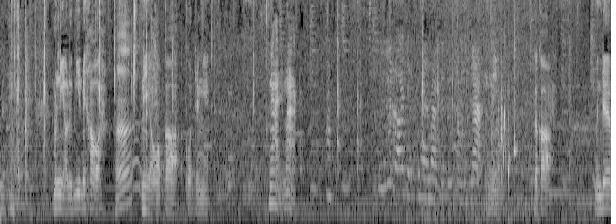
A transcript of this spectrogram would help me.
เลย มันเหนียวหรือมีดไม่เข้าอะนี่เอาออกก็กดอย่างนี้ ง่ายมากร้อยเจ็ดง่ายมากจะดูทำยากนี่ แล้วก็เหมือนเดิม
